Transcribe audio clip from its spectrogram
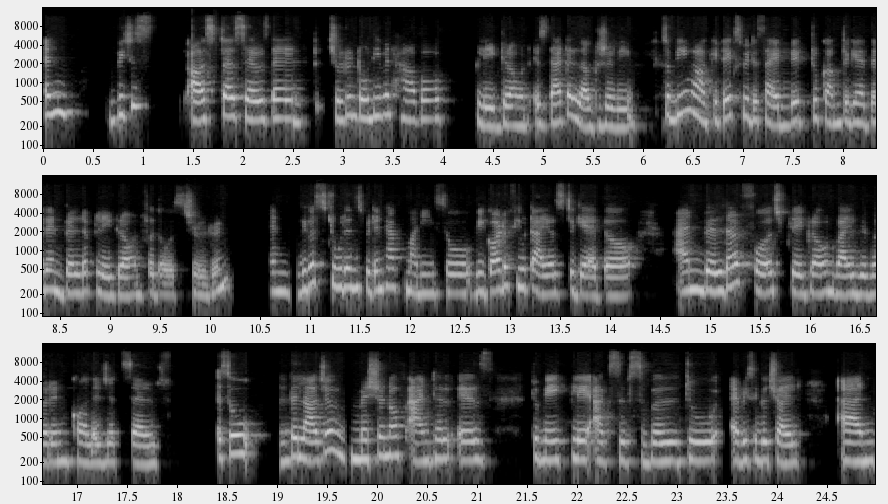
And we just asked ourselves that children don't even have a playground. Is that a luxury? So, being architects, we decided to come together and build a playground for those children. And we were students, we didn't have money. So, we got a few tires together and built our first playground while we were in college itself. So, the larger mission of Anthill is to make play accessible to every single child. And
